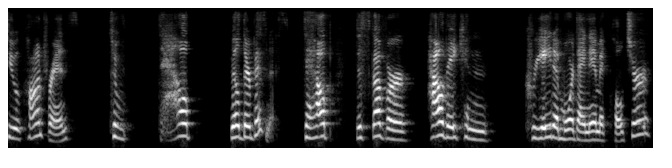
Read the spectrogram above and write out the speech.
to a conference to to help build their business, to help discover how they can create a more dynamic culture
